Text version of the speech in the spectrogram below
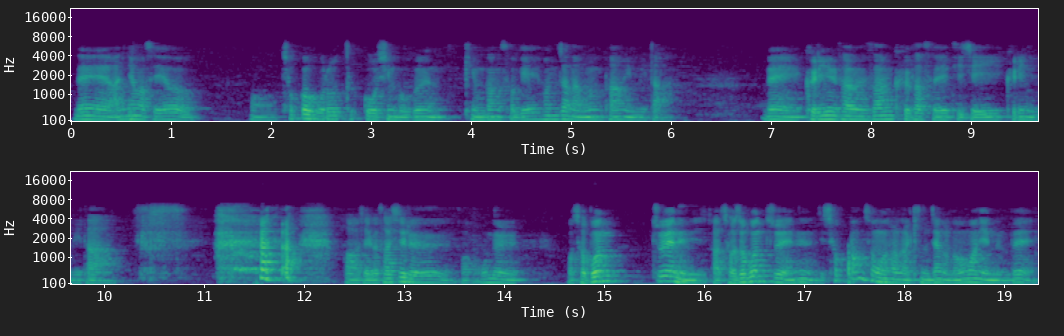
네, 안녕하세요. 어, 첫 곡으로 듣고 오신 곡은 김광석의 혼자 남은 밤입니다. 네, 그린 사는 상 그사스의 DJ 그린입니다. 아, 제가 사실은 어, 오늘 어, 저번 주에는 아 저저번 주에는 첫 방송을 하느라 긴장을 너무 많이 했는데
